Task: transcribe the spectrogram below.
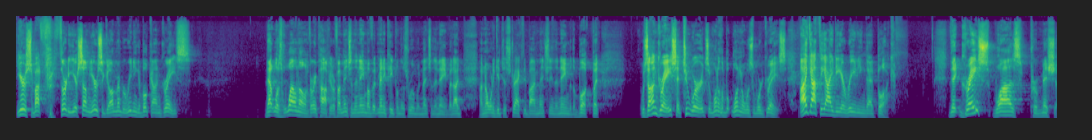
Years, about 30 years, some years ago, I remember reading a book on grace that was well known, very popular. If I mention the name of it, many people in this room would mention the name, but I, I don't want to get distracted by mentioning the name of the book. But it was on grace, had two words, and one of the one was the word grace. I got the idea reading that book that grace was permission.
